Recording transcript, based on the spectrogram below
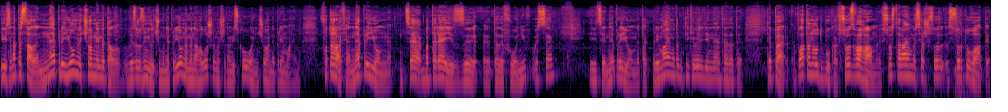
Дивіться, написали неприйомний чорний метал. Ви зрозуміли, чому неприйомний. Ми наголошуємо, що там військового нічого не приймаємо. Фотографія неприйомне. Це батареї з е, телефонів. Ось це. І це неприйомне. Так, приймаємо там тільки вигляді не те. Тепер плата ноутбука, все з вагами, все стараємося сортувати.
